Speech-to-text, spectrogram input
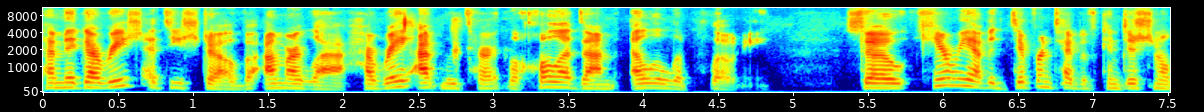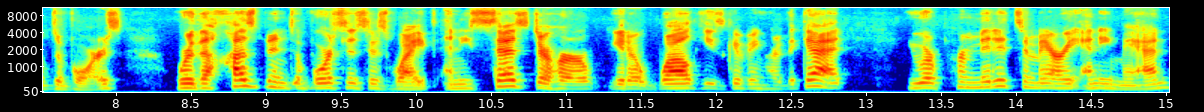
Hamigarish et ishto la hare at adam leploni. So here we have a different type of conditional divorce where the husband divorces his wife and he says to her, you know, while he's giving her the get, you are permitted to marry any man.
